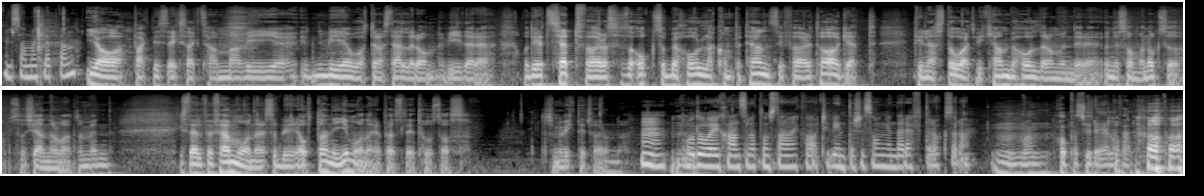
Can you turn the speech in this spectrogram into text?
Eller samma Kläppen? Ja, faktiskt exakt samma. Vi, vi återanställer dem vidare. Och det är ett sätt för oss att också behålla kompetens i företaget till nästa år. Att vi kan behålla dem under, under sommaren också. Så känner de att men, istället för fem månader så blir det åtta, nio månader plötsligt hos oss som är viktigt för dem. Då. Mm. Mm. Och då är chansen att de stannar kvar till vintersäsongen därefter också då? Mm, man hoppas ju det i alla fall.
